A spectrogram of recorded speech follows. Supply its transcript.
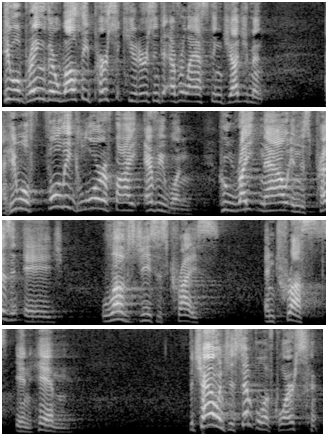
He will bring their wealthy persecutors into everlasting judgment. And he will fully glorify everyone who, right now in this present age, loves Jesus Christ and trusts in him. The challenge is simple, of course.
